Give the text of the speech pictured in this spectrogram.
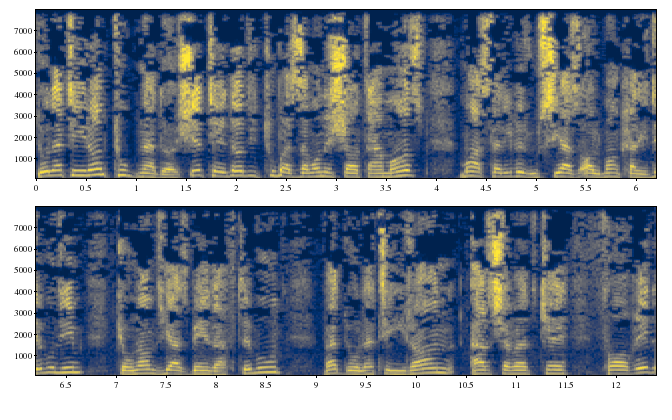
دولت ایران توپ نداشت. تعدادی توپ از زمان شاه تماز ما از طریق روسیه از آلمان خریده بودیم که اونا دیگه از بین رفته بود. و دولت ایران عرض شود که فاقد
